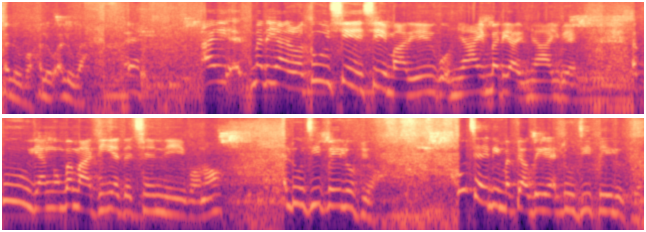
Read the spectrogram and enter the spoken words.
အဲ့လိုပေါ့အဲ့လိုအဲ့လိုပါအဲအဲ့အမှတ်တရတော့သူ့ရှေ့ရှေ့မှာတွေကိုအများကြီးအမှတ်တရတွေအများကြီးပဲအခုရန်ကုန်ဘက်မှာဒီရဲ့တချင်းနေပေါ့နော်အလူကြီးပေးလို့ပြောခုချိန်ဒီမပြောက်သေးတဲ့အလူကြီးပေးလို့ပြော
